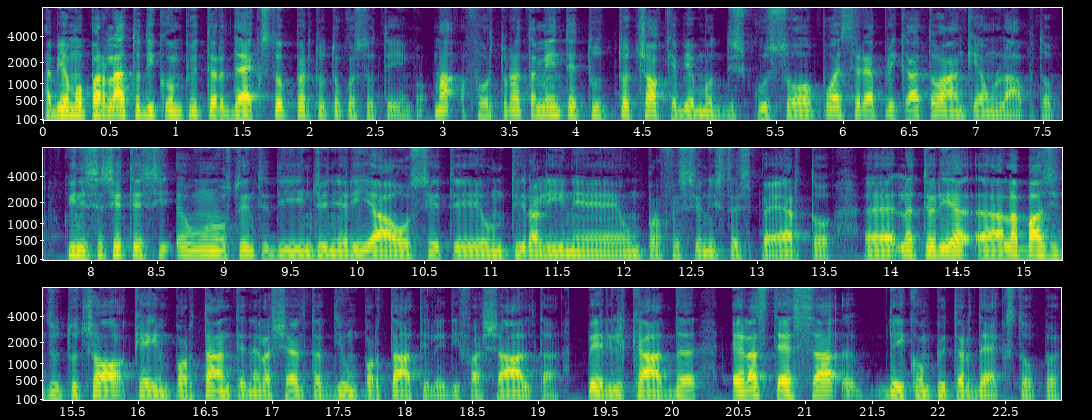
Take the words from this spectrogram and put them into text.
Abbiamo parlato di computer desktop per tutto questo tempo, ma fortunatamente tutto ciò che abbiamo discusso può essere applicato anche a un laptop. Quindi se siete uno studente di ingegneria o siete un tiralinee, un professionista esperto, eh, la teoria eh, alla base di tutto ciò che è importante nella scelta di un portatile di fascia alta per il CAD è la stessa eh, dei computer desktop.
